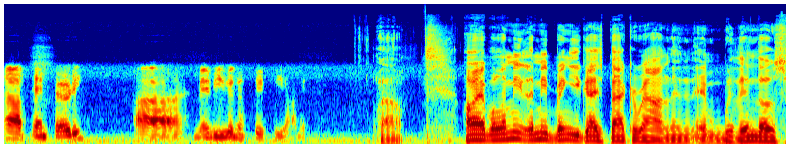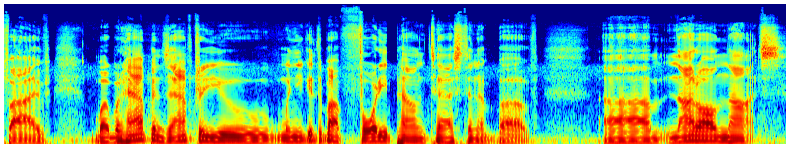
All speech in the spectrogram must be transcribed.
uh, 1030, uh, maybe even a 50 on it. Wow. All right. Well, let me let me bring you guys back around, and, and within those five, what what happens after you when you get to about forty pound test and above? Um, not all knots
